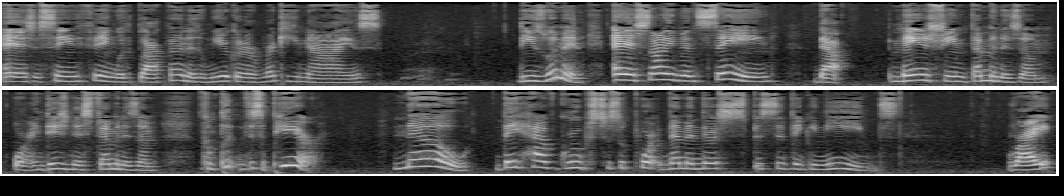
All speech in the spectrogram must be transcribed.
And it's the same thing with black feminism. We are going to recognize these women. And it's not even saying that mainstream feminism or indigenous feminism completely disappear. No, they have groups to support them and their specific needs, right?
